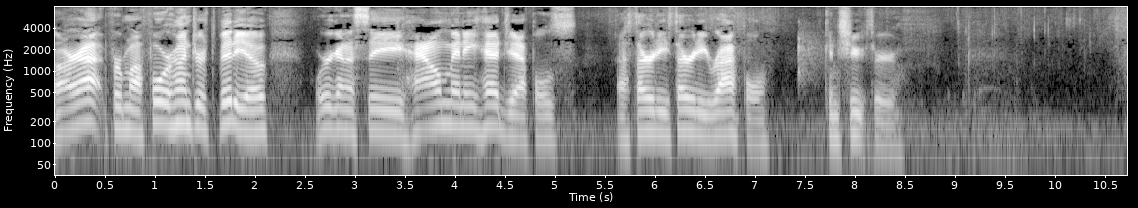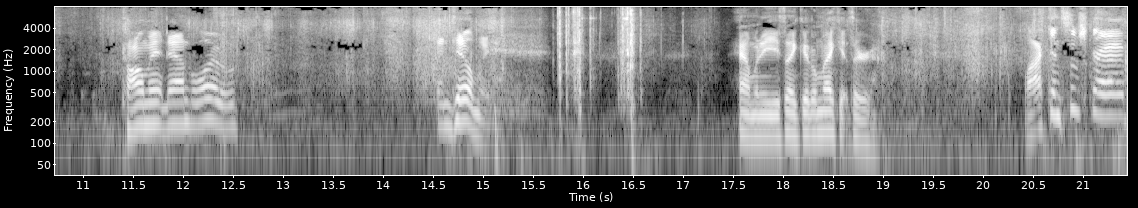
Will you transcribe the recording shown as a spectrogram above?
All right, for my 400th video, we're gonna see how many hedge apples a 30-30 rifle can shoot through. Comment down below and tell me how many you think it'll make it through. Like and subscribe.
